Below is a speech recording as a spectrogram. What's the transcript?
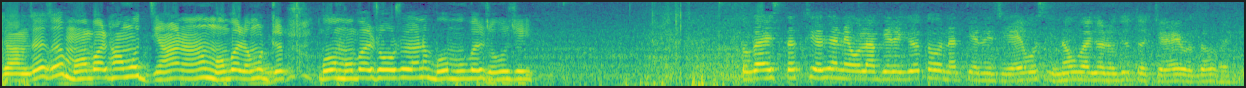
જો આમ જો જો, મોબાઈલ હમું જ ધ્યાન અને મોબાઈલ હમું જ બહુ મોબાઈલ જોવો જોઈએ અને બહુ મોબાઈલ જોવો જોઈએ. તો ગાઈસ તથ્ય છે ને ઓલા ઘેરે ગયો તો ને અત્યારે જે આવ્યો છે, નવ વાગ્યાનો ગયો તો જે આવ્યો દસ વાગે.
